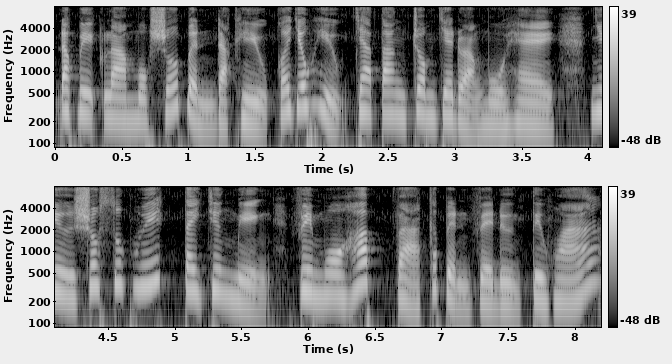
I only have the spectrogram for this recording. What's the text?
đặc biệt là một số bệnh đặc hiệu có dấu hiệu gia tăng trong giai đoạn mùa hè như sốt xuất huyết, tay chân miệng, viêm hô hấp và các bệnh về đường tiêu hóa.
